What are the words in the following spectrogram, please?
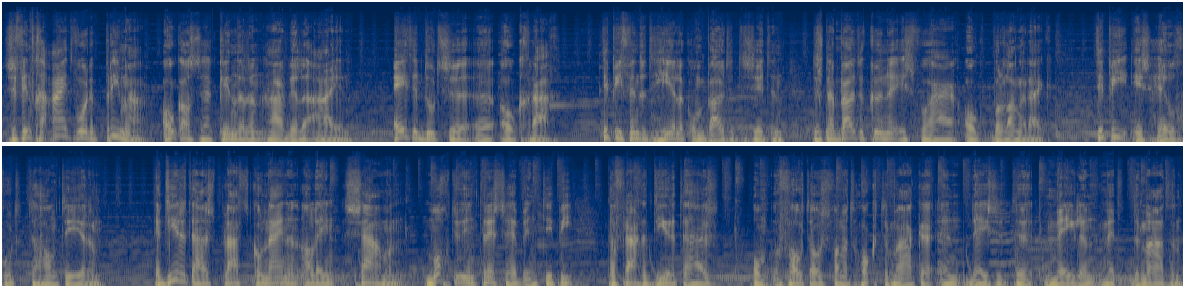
Ze vindt geaaid worden prima, ook als de kinderen haar willen aaien. Eten doet ze eh, ook graag. Tippy vindt het heerlijk om buiten te zitten... dus naar buiten kunnen is voor haar ook belangrijk. Tippy is heel goed te hanteren. Het dierentehuis plaatst konijnen alleen samen. Mocht u interesse hebben in Tippy... dan vraagt het dierentehuis om foto's van het hok te maken... en deze te mailen met de maten.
